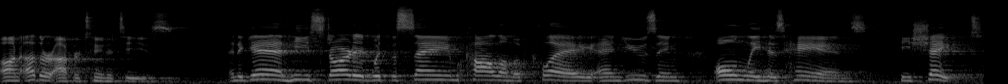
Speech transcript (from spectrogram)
on other opportunities. And again, he started with the same column of clay and using only his hands, he shaped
